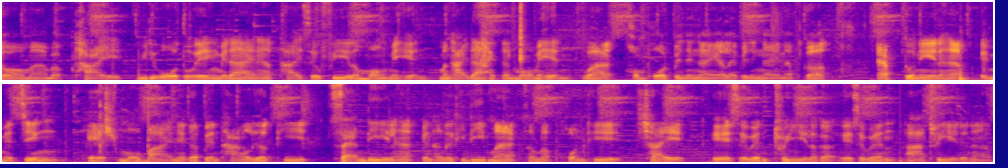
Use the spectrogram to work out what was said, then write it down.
จอมาแบบถ่ายวิดีโอตัวเองไม่ได้นะครับ ถ่ายเซลฟี่แล้วมองไม่เห็น มันถ่ายได้แต่มองไม่เห็นว่าคอมโพสเป็นยังไงอะไรเป็นยังไงนะครับ ก็แอปตัวนี้นะครับ Imaging Edge Mobile เนี่ยก็เป็นทางเลือกที่แสนดีนะฮะ เป็นทางเลือกที่ดีมากสำหรับคนที่ใช้ A7 III แล้วก็ A7 R3 ด้วยนะครับ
